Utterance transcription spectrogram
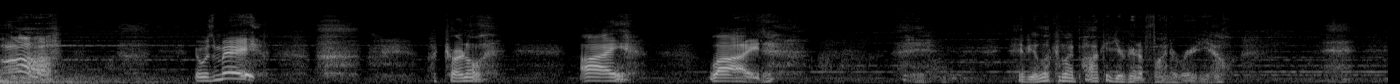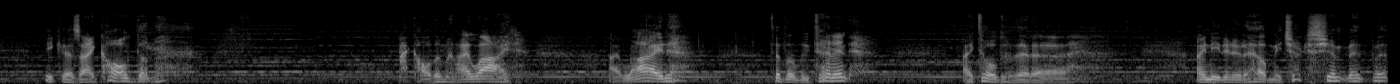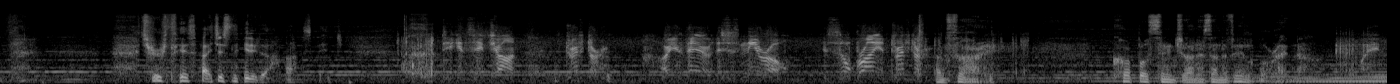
Ah, it was me. Colonel, I lied. If you look in my pocket, you're gonna find a radio. Because I called them. I called them and I lied. I lied to the lieutenant. I told her that, uh, I needed her to help me check a shipment, but truth is, I just needed a hostage. Deacon St. John, Drifter, are you there? This is Nero. This is O'Brien, Drifter. I'm sorry. Corporal St. John is unavailable right now. Wait.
